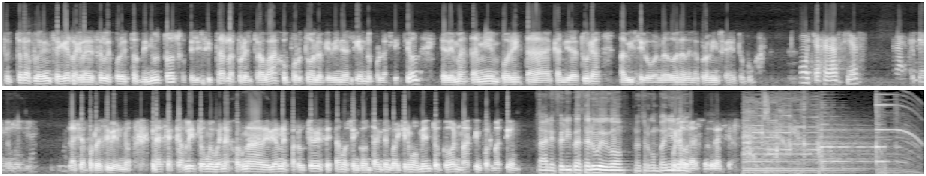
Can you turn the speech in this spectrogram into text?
Doctora Florencia Guerra, agradecerles por estos minutos, felicitarla por el trabajo, por todo lo que viene haciendo, por la gestión y además también por esta candidatura a vicegobernadora de la provincia de Tucumán. Muchas gracias. Gracias, Gracias por recibirnos. Gracias, Carlito. Muy buena jornada de viernes para ustedes. Estamos en contacto en cualquier momento con más información. Dale, Felipe, hasta luego. Nuestro compañero. Un abrazo, gracias.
